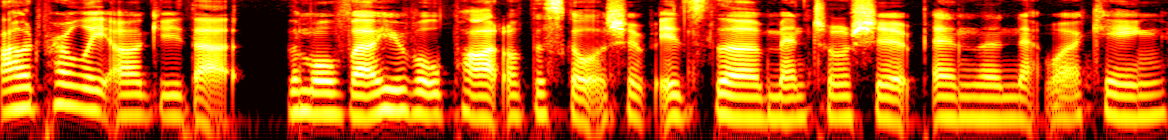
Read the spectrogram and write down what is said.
I would probably argue that the more valuable part of the scholarship is the mentorship and the networking.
